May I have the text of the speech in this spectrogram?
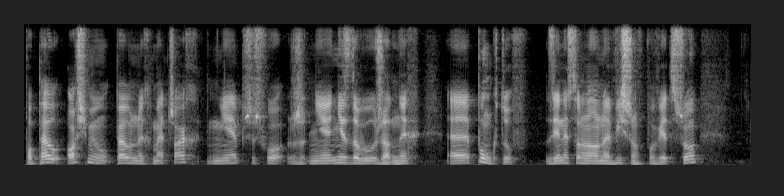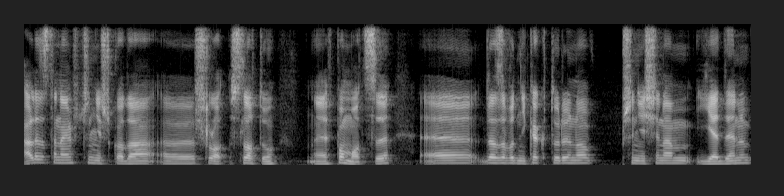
po peł ośmiu pełnych meczach nie przyszło, nie, nie zdobył żadnych e, punktów. Z jednej strony one wiszą w powietrzu, ale zastanawiam się, czy nie szkoda e, slotu e, w pomocy e, dla zawodnika, który no przyniesie nam jeden,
